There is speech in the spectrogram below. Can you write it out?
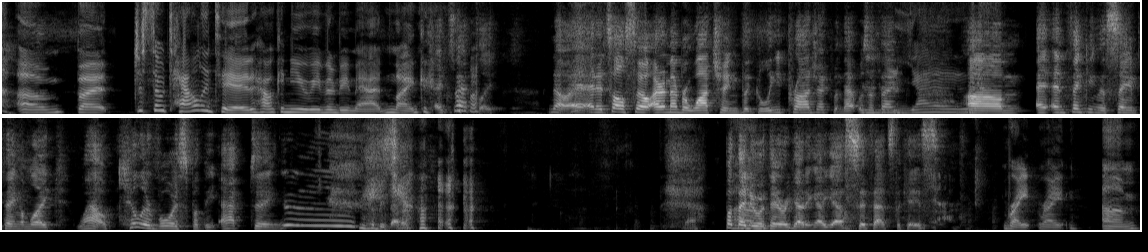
um, but just so talented. How can you even be mad? Like, Exactly. no, and it's also I remember watching the Glee project when that was a thing. yes, Um, and, and thinking the same thing. I'm like, wow, killer voice, but the acting eh, could be better. But they knew Um, what they were getting, I guess, if that's the case. right, right. Um,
